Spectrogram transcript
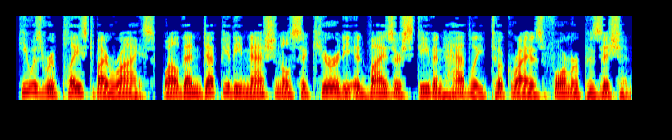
He was replaced by Rice, while then Deputy National Security Advisor Stephen Hadley took Rice's former position.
